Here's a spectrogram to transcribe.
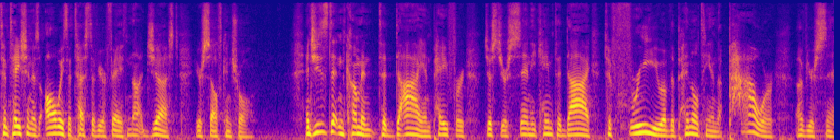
Temptation is always a test of your faith, not just your self control. And Jesus didn't come in to die and pay for just your sin. He came to die to free you of the penalty and the power of your sin.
